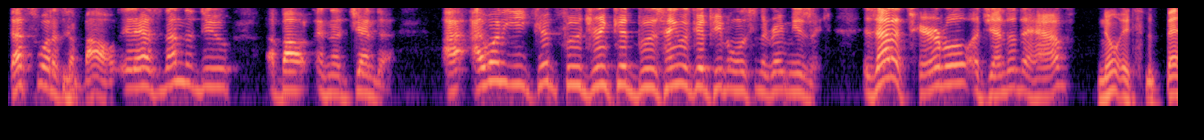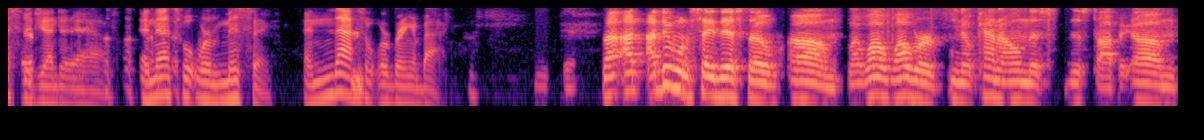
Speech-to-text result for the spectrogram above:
That's what it's mm. about. It has nothing to do about an agenda. I, I want to eat good food drink good booze hang with good people and listen to great music. Is that a terrible agenda to have? No, it's the best agenda to have. And that's what we're missing. And that's what we're bringing back. But I, I do want to say this though, um, like while while we're you know kind of on this this topic, um,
